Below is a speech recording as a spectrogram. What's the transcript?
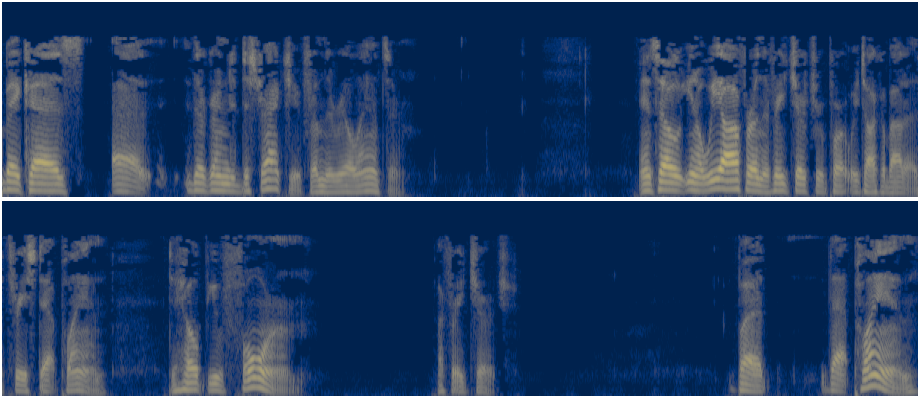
Because uh, they're going to distract you from the real answer. And so, you know, we offer in the Free Church Report, we talk about a three step plan to help you form a free church. But that plan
